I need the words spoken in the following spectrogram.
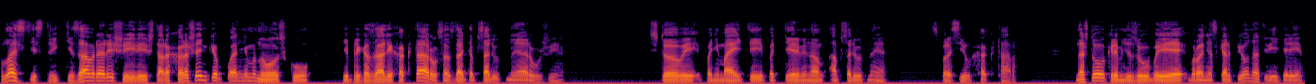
власти стриктизавра решили, что хорошенько понемножку, и приказали Хактару создать абсолютное оружие. Что вы понимаете под термином «абсолютное»? — спросил Хактар. На что кремнезубые бронескорпионы ответили.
